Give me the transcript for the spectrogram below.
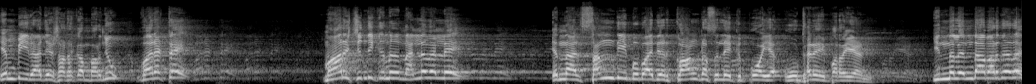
എം പി രാജേഷ് അടക്കം പറഞ്ഞു വരട്ടെ. മാറി ചിന്തിക്കുന്നത് നല്ലതല്ലേ? എന്നാൽ സന്ദീപ് വാര്യർ കോൺഗ്രസിലേക്ക് പോയ ഉടനെ പറയാണ്. ഇന്നലെ എന്താ പറഞ്ഞത്?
